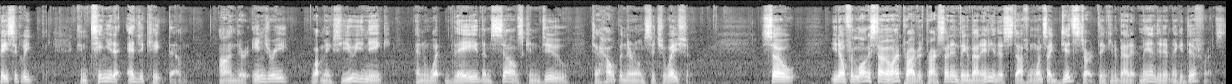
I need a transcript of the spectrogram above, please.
basically continue to educate them on their injury, what makes you unique, and what they themselves can do to help in their own situation. So, you know, for the longest time in my private practice, I didn't think about any of this stuff. And once I did start thinking about it, man, did it make a difference.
